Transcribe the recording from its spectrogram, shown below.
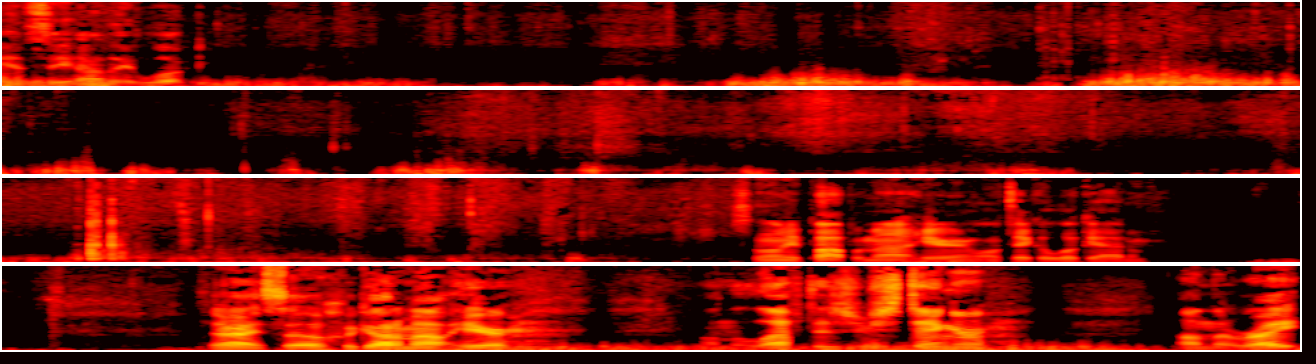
and see how they look. So let me pop them out here and we'll take a look at them. Alright, so we got them out here. On the left is your Stinger. On the right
